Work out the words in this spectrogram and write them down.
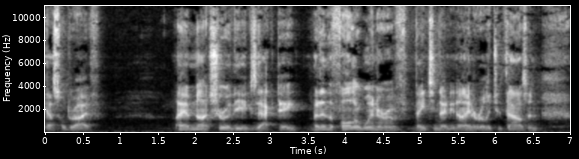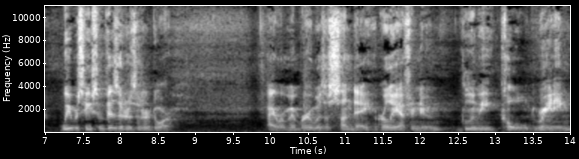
Castle Drive. I am not sure of the exact date, but in the fall or winter of 1999 or early 2000, we received some visitors at our door. I remember it was a Sunday, early afternoon, gloomy, cold, raining,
